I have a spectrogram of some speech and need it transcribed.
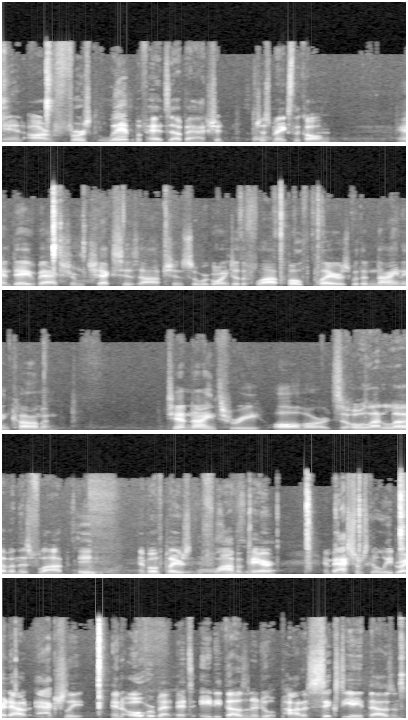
And our first limp of heads-up action just makes the call. And Dave Backstrom checks his options. So we're going to the flop, both players with a 9 in common. 10 9 3, all hearts. It's a whole lot of love on this flop. And both players flop a pair. And Backstrom's going to lead right out. Actually, an overbet bets 80000 into a pot of 68000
